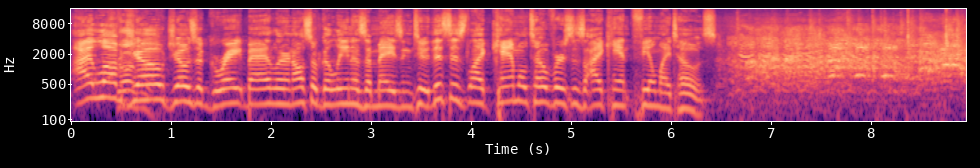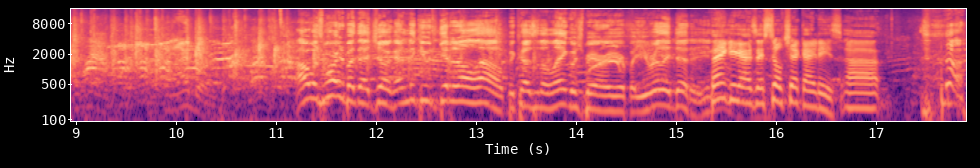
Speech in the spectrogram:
I love Strong Joe. Joe's a great battler, and also Galena's amazing too. This is like camel toe versus I can't feel my toes. I was worried about that joke. I didn't think you would get it all out because of the language barrier, but you really did it. You Thank you guys. I still check IDs. Uh,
